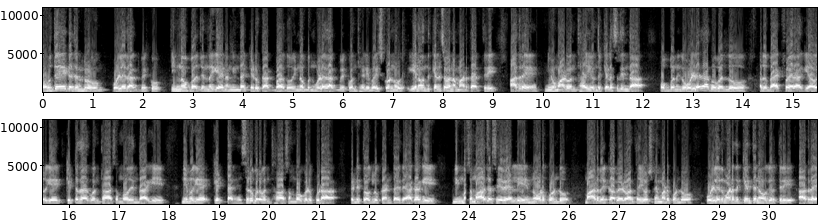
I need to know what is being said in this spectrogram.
ಬಹುತೇಕ ಜನರು ಒಳ್ಳೇದಾಗ್ಬೇಕು. ಇನ್ನೊಬ್ಬ ಜನರಿಗೆ ನನ್ನಿಂದ ಕೆಡುಕಾಗ್ಬಾರ್ದು ಇನ್ನೊಬ್ಬನ್ ಒಳ್ಳೇದಾಗ್ಬೇಕು ಅಂತ ಹೇಳಿ ಬಯಸ್ಕೊಂಡು ಏನೋ ಒಂದು ಕೆಲಸವನ್ನ ಮಾಡ್ತಾ ಇರ್ತೀರಿ. ಆದ್ರೆ ನೀವು ಮಾಡುವಂತಹ ಈ ಒಂದು ಕೆಲಸದಿಂದ ಒಬ್ಬನಿಗೆ ಒಳ್ಳೇದಾಗೋ ಬದಲು ಅದು ಬ್ಯಾಕ್ ಫೈರ್ ಆಗಿ ಅವರಿಗೆ ಕೆಟ್ಟದಾಗುವಂತಹ ಸಂಭವದಿಂದಾಗಿ ನಿಮಗೆ ಕೆಟ್ಟ ಹೆಸರು ಬರುವಂತಹ ಸಂಭವಗಳು ಕೂಡ ಖಂಡಿತವಾಗ್ಲೂ ಕಾಣ್ತಾ ಇದೆ. ಹಾಗಾಗಿ ನಿಮ್ಮ ಸಮಾಜ ಸೇವೆಯಲ್ಲಿ ನೋಡಿಕೊಂಡು ಮಾಡ್ಬೇಕಾ ಬೇಡವಾ ಅಂತ ಯೋಚನೆ ಮಾಡಿಕೊಂಡು ಒಳ್ಳೇದು ಮಾಡೋದಕ್ಕೆ ಅಂತಾನೆ ಹೋಗಿರ್ತೀರಿ. ಆದ್ರೆ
